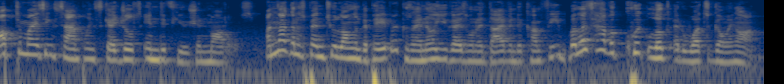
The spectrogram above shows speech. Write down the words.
optimizing sampling schedules in diffusion models. I'm not going to spend too long on the paper because I know you guys want to dive into Comfy, but let's have a quick look at what's going on.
